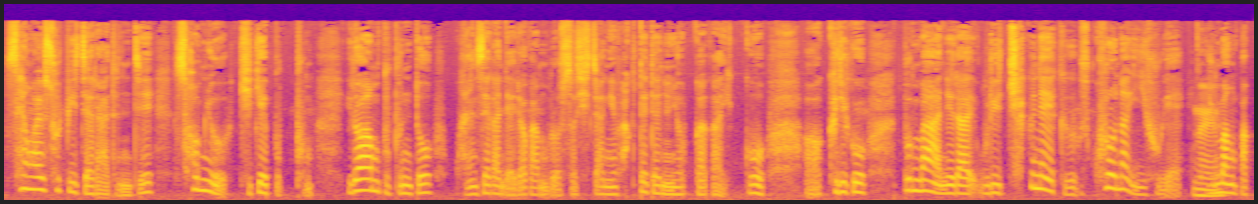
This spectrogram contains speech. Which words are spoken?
생활 소비재라든지 섬유, 기계 부품 이러한 부분도 관세가 내려감으로써 시장이 확대되는 효과가 있고 어 그리고 뿐만 아니라 우리 최근에 그 코로나 이후에 네. 유망박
